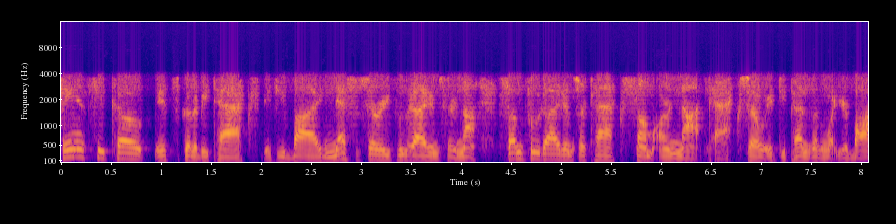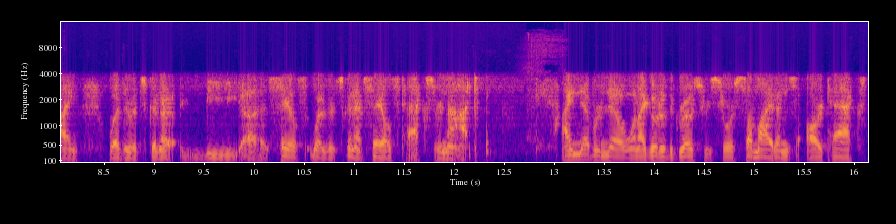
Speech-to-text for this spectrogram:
fancy coat, it's going to be taxed. If you buy necessary food items, they're not. Some food items are taxed, some are not taxed. So it depends on what you're buying, whether it's going to be uh, sales, whether it's going to have sales tax or not. I never know. When I go to the grocery store, some items are taxed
